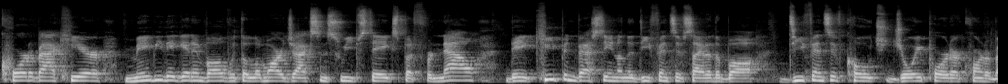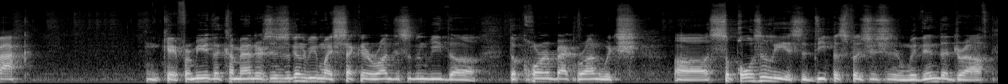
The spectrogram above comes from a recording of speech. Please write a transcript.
quarterback here. Maybe they get involved with the Lamar Jackson sweepstakes, but for now, they keep investing on the defensive side of the ball. Defensive coach Joey Porter, cornerback. Okay, for me, the Commanders. This is going to be my second run. This is going to be the the cornerback run, which uh, supposedly is the deepest position within the draft.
